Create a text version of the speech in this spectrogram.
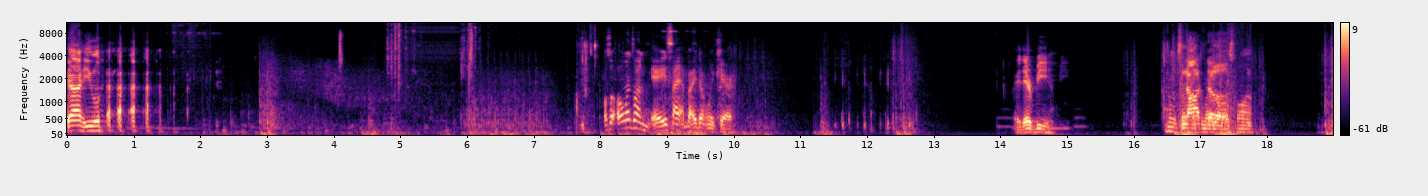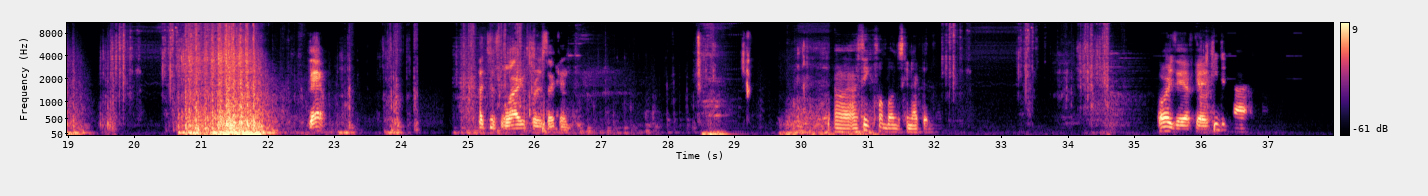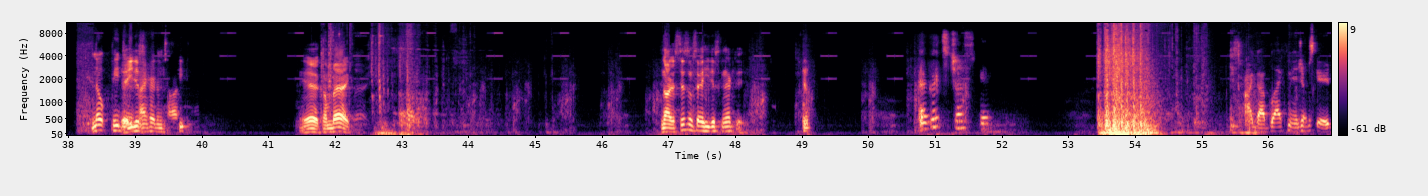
Yeah, he. Also, Omen's on A side, but I don't really care. hey, there B. Omen's Not my though. lowest one. Damn. I just lagged for a second. Uh, I think Plumbone disconnected. Or he's AFK. He did not. Nope, he Yeah, didn't. he just- I heard him talk. he- Yeah, come back. No, the system said he disconnected. It's just I got black man jump scared.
